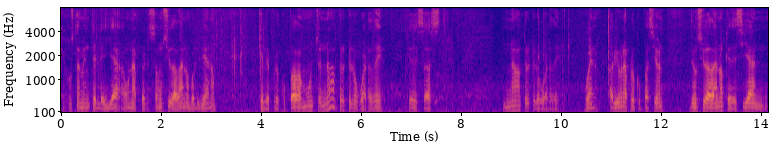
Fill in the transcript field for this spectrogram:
que justamente leía a, una persona, un ciudadano boliviano que le preocupaba mucho. No, creo que lo guardé. Qué desastre. No, creo que lo guardé. Bueno, había una preocupación de un ciudadano que decían,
